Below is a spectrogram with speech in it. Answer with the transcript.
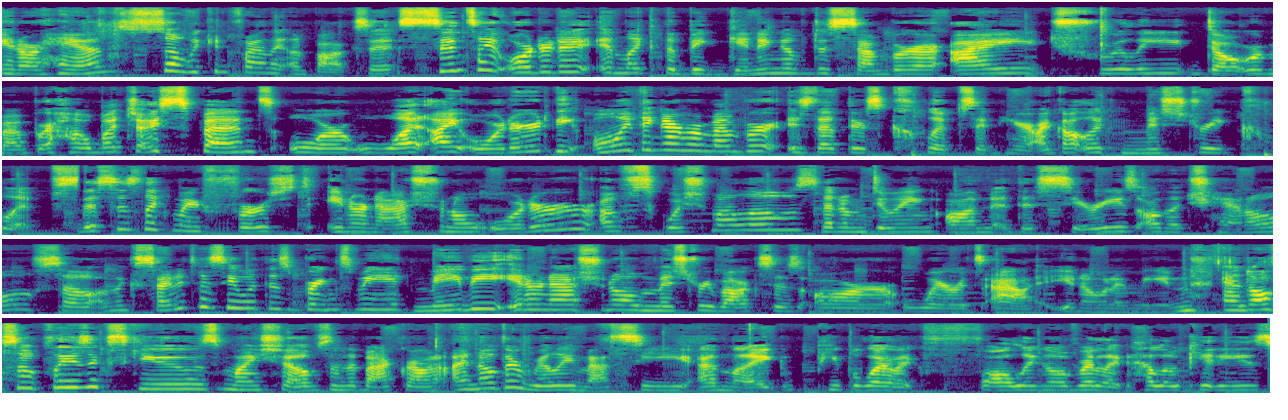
in our hands, so we can finally unbox it since I ordered it in like the beginning of December, I truly don't remember how much I spent or what I ordered. The only thing I remember is that there's clips in here. I got like mystery clips. This is like my first international order of Squishmallows that I'm doing on this series on the channel. So I'm excited to see what this brings me. Maybe international mystery boxes are where it's at, you know what I mean? And also please excuse my shelves in the background. I know they're really messy and like people are like falling over like Hello Kitties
